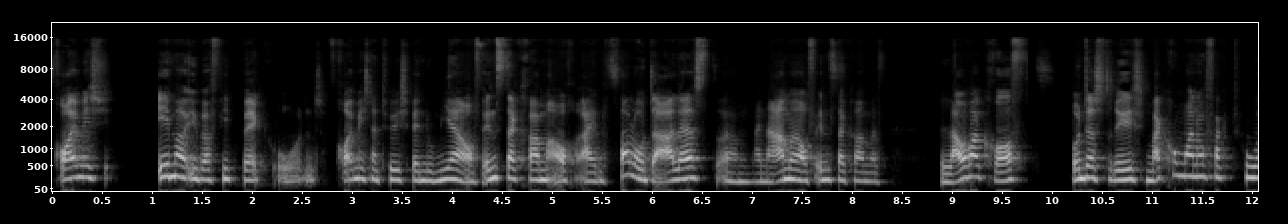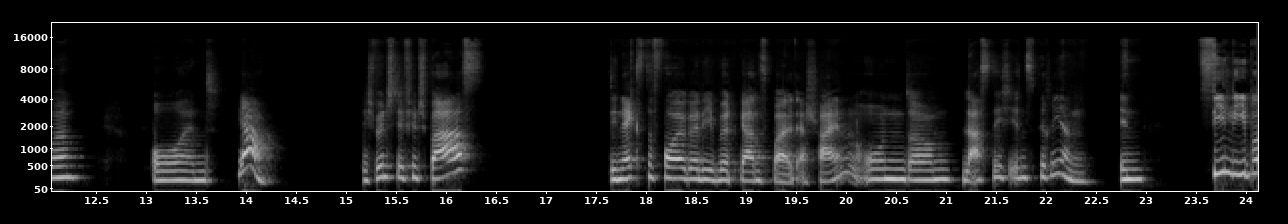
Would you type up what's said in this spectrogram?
freue mich immer über Feedback und freue mich natürlich, wenn du mir auf Instagram auch ein Follow dalässt. Ähm, mein Name auf Instagram ist Laura Croft unterstrich Makromanufaktur. Und ja, ich wünsche dir viel Spaß. Die nächste Folge, die wird ganz bald erscheinen und ähm, lass dich inspirieren. In viel Liebe,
